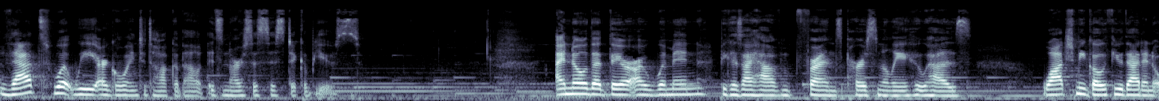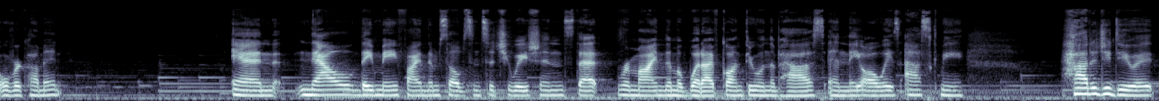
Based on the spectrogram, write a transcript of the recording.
that's what we are going to talk about is narcissistic abuse. I know that there are women because I have friends personally who has watched me go through that and overcome it. And now they may find themselves in situations that remind them of what I've gone through in the past and they always ask me, "How did you do it?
